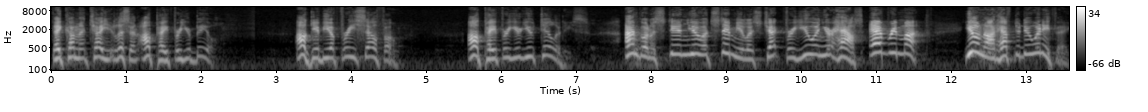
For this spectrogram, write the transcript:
They come and tell you, listen, I'll pay for your bill. I'll give you a free cell phone. I'll pay for your utilities. I'm going to send you a stimulus check for you and your house every month. You'll not have to do anything.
